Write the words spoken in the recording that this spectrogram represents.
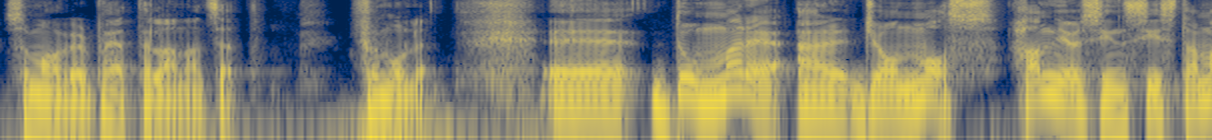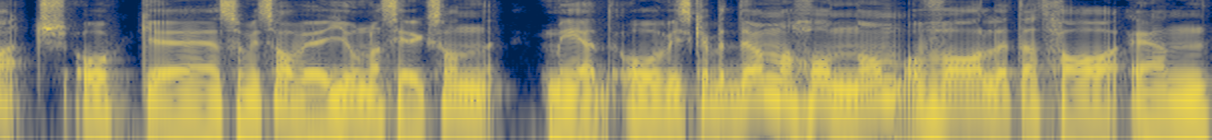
som avgör på ett eller annat sätt. Förmodligen. Eh, domare är John Moss. Han gör sin sista match. Och eh, som vi sa, vi har Jonas Eriksson med. Och vi ska bedöma honom och valet att ha en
